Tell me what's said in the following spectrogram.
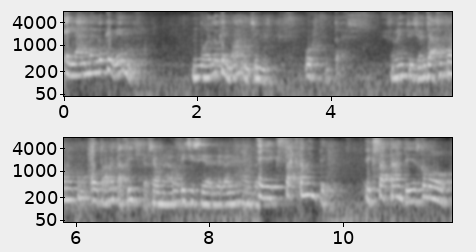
El alma es lo que vemos, no es lo que no vemos, sino es, uf, puta, es, es una intuición, ya supone como otra metafísica, O sea, una fisicidad del alma. Exactamente, exactamente. Y es como,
